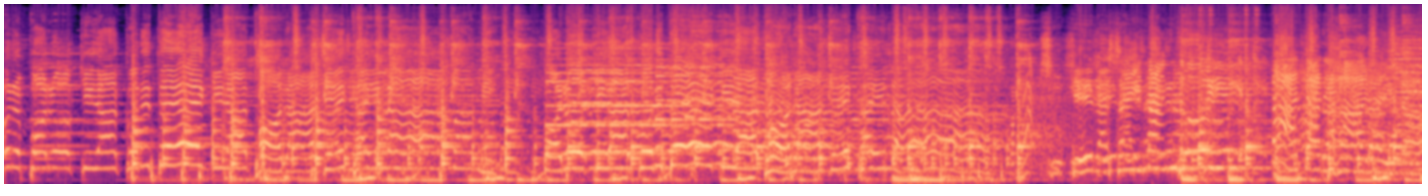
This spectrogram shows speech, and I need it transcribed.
ওরে পরো কিয়া করতে কিয়া ধরা যে খাইলাম আমি। বড় কিয়া করতে সুখের আশাই নাং ধরি পাতার হারাইলাম।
